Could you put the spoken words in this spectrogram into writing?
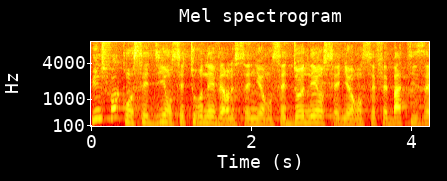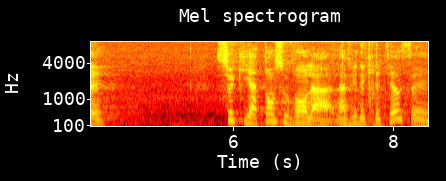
Une fois qu'on s'est dit, on s'est tourné vers le Seigneur, on s'est donné au Seigneur, on s'est fait baptiser, ce qui attend souvent la, vie des chrétiens, c'est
